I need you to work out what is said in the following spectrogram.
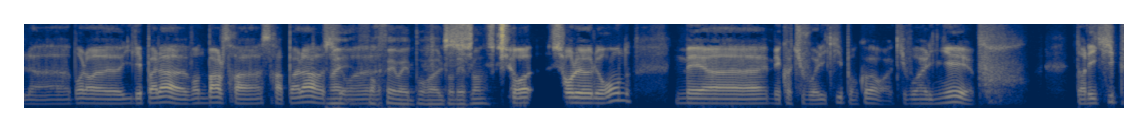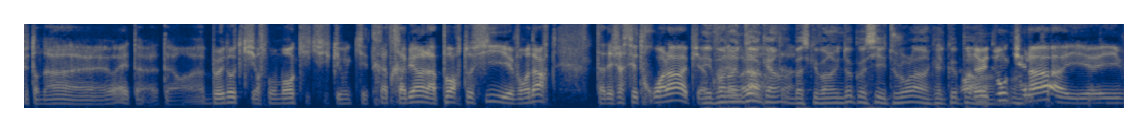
la, bon, alors, il est pas là, Van Barl sera, sera pas là sur forfait, ouais, pour le Tour des Flandres, sur, sur le, le ronde, mais mais quand tu vois l'équipe encore qui vont aligner dans l'équipe, tu en as, euh, ouais, as, Benoît qui en ce moment qui, qui, qui, est très très bien, la porte aussi, et Van Aert. Tu as déjà ces trois-là. Et, puis et Van hein, parce que Van Dijk aussi est toujours là, hein, quelque part. Van hein. est là, il, il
